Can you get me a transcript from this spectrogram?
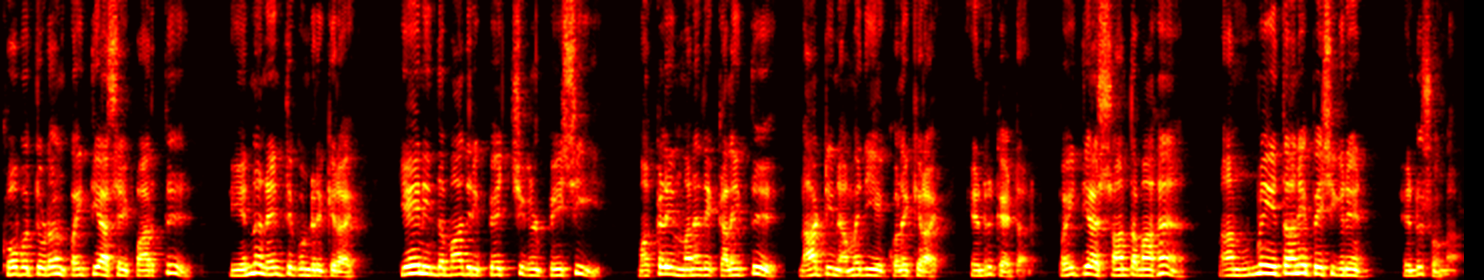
கோபத்துடன் பைத்தியாசை பார்த்து நீ என்ன நினைத்து கொண்டிருக்கிறாய்? ஏன் இந்த மாதிரி பேச்சுகள் பேசி மக்களின் மனதை கலைத்து நாட்டின் அமைதியை குலைக்கிறாய்? என்று கேட்டார். பைத்தியாஸ் சாந்தமாக நான் உண்மையைத்தானே பேசுகிறேன்? என்று சொன்னார்.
